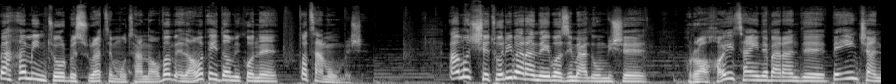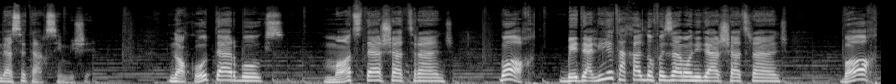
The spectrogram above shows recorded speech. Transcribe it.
و همینطور به صورت متناوب ادامه پیدا می‌کنه تا تموم بشه. اما چطوری برنده بازی معلوم میشه؟ راه های تعیین برنده به این چند دسته تقسیم میشه. ناکوت در بوکس، مات در شطرنج، باخت به دلیل تخلف زمانی در شطرنج، باخت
